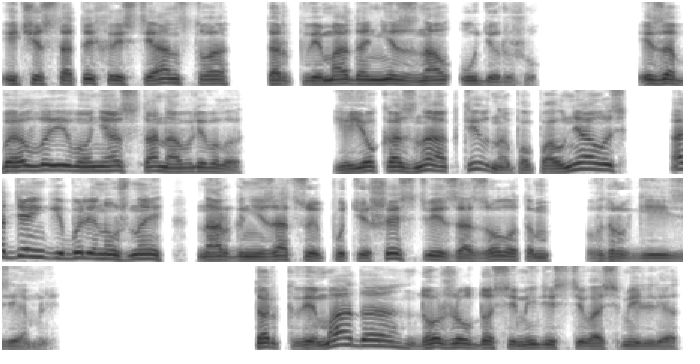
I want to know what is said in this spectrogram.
и чистоты христианства Торквемада не знал удержу. Изабелла его не останавливала. Ее казна активно пополнялась, а деньги были нужны на организацию путешествий за золотом в другие земли. Тарквимада дожил до 78 лет.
